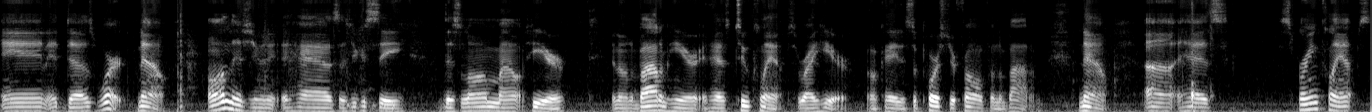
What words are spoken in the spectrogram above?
and it does work. Now, on this unit, it has, as you can see, this long mount here, and on the bottom here, it has two clamps right here. Okay, it supports your phone from the bottom. Now, uh, it has spring clamps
